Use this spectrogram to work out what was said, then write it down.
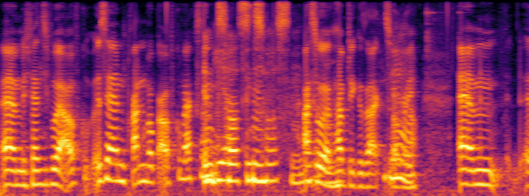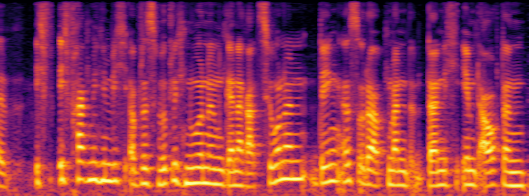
Ähm, ich weiß nicht, wo er aufgewachsen ist. Er in Brandenburg aufgewachsen? In Zossen. Ja, in Zossen Achso, genau. habt ihr gesagt, sorry. Ja. Ähm, äh, ich ich frage mich nämlich, ob das wirklich nur ein Generationending ist oder ob man dann nicht eben auch dann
